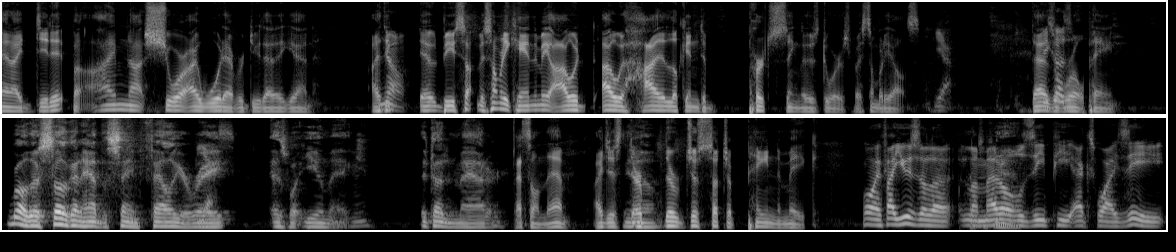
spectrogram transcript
And I did it, but I'm not sure I would ever do that again. I think No. it would be. If somebody came to me, I would I would highly look into purchasing those doors by somebody else. Yeah. That is Because- a real pain. Well, they're still going to have the same failure rate Yes. as what you make. Mhm. It doesn't matter. That's on them. I just You they're know. they're just such a pain to make. Well, if I use a La, La Metal ZPXYZ,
